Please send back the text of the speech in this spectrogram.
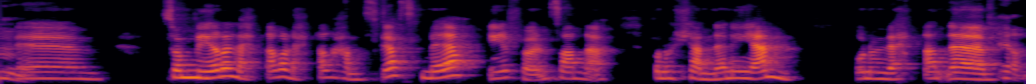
Mm. Eh, så blir det lettere og lettere å hanskes med de følelsene, for du kjenner det igjen. Og du vet at, eh, Ja.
